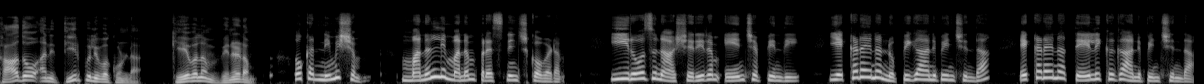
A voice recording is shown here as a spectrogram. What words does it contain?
కాదో అని తీర్పులివ్వకుండా కేవలం వినడం. ఒక నిమిషం. మనల్ని మనం ప్రశ్నించుకోవడం. ఈ రోజు నా శరీరం ఏం చెప్పింది? ఎక్కడైనా నొప్పిగా అనిపించిందా? ఎక్కడైనా తేలికగా అనిపించిందా?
